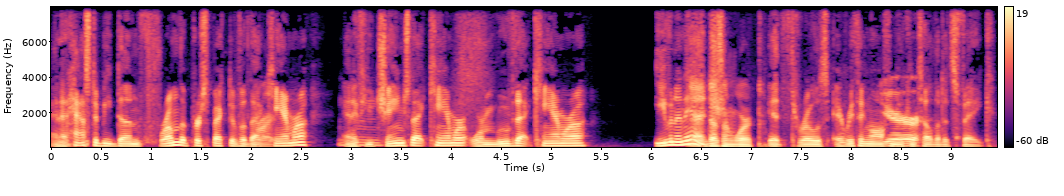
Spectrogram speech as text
And it has to be done from the perspective of that Right. camera. And if you mm-hmm. change that camera or move that camera even an Yeah, inch, it doesn't work. it throws everything off and you can tell that it's fake.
